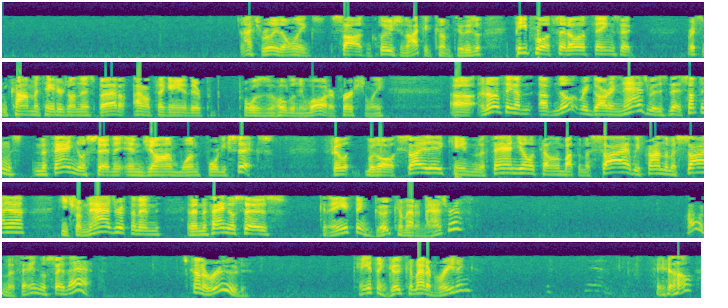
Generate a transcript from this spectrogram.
That's really the only solid conclusion I could come to. There's people have said other things that read some commentators on this, but I don't, I don't think any of their proposals hold any water personally. Uh, another thing of, of, note regarding Nazareth is that something Nathaniel said in, in John 1:46. Philip was all excited, came to Nathaniel, telling him about the Messiah. We found the Messiah. He's from Nazareth, and then and then Nathaniel says, "Can anything good come out of Nazareth?" Why would Nathaniel say that? It's kind of rude. Can anything good come out of breeding? You know?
